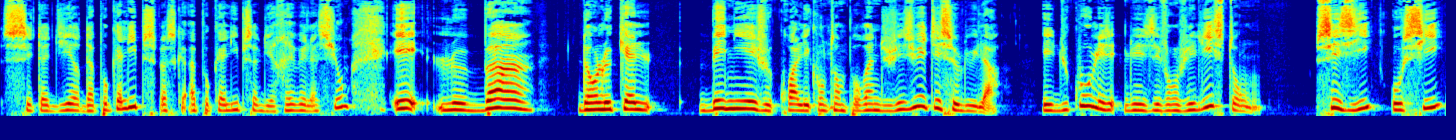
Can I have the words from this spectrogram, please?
c'est-à-dire d'apocalypse, parce qu'apocalypse ça veut dire révélation, et le bain dans lequel baignaient, je crois, les contemporains de Jésus était celui-là. Et du coup, les, les évangélistes ont saisi aussi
